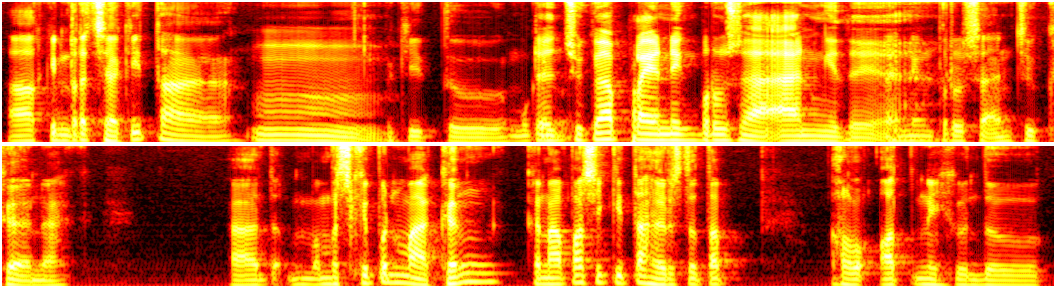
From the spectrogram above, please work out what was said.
uh, kinerja kita Hmm. begitu. Dan Mungkin juga planning perusahaan gitu ya. planning perusahaan juga. Nah, uh, meskipun magang, kenapa sih kita harus tetap all out nih untuk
